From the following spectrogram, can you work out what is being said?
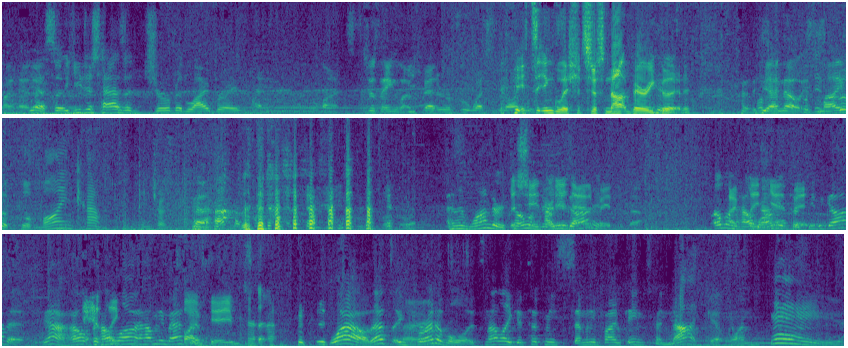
my head. Yeah, so he just has a German library that has localized. It's just Be English. better for Western It's. English. It's just not very good. yeah, no, it's this my. book called Mein Kampf? Interesting. And then Wander, The tell them how shader you got animated it. though. Tell them I how played long it Gambit. took you to got it. Yeah, how how like, long? How many matches? Five games. Wow, that's incredible. It's not like it took me 75 games to not get one. Yay!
